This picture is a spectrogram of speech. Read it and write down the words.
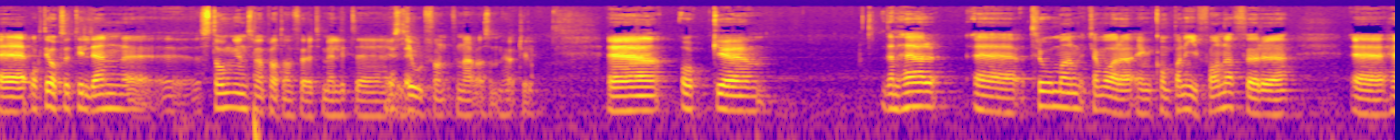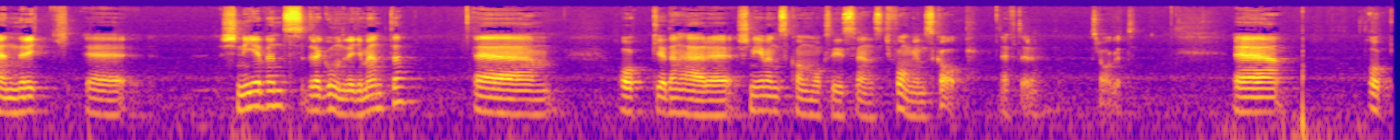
Eh, och det är också till den eh, stången som jag pratade om förut med lite jord från, från Narva som hör till. Eh, och den här tror man kan vara en kompanifana för Henrik Schnevens dragonregemente. Och den här eh, Schnevens kom också i svensk fångenskap efter slaget. Eh, och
